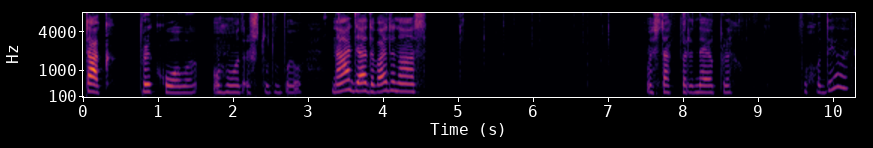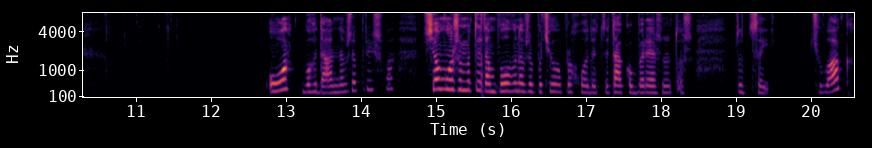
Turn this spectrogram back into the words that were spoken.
Так, прикола. Ого, аж тут вбило. Надя, давай до нас. Ось так перед нею при... походили. О, Богдана вже прийшла. Все, можемо ти, там половина вже почала проходити. Так, обережно, тож тут цей чувак.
